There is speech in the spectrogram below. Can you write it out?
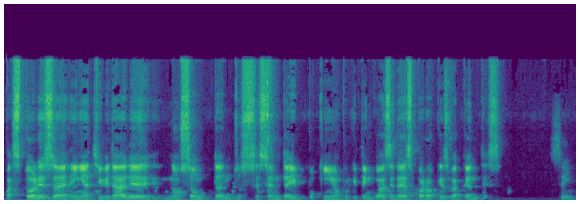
pastores uh, em atividade não são tantos, 60 e pouquinho, porque tem quase 10 paróquias vacantes. Sim.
